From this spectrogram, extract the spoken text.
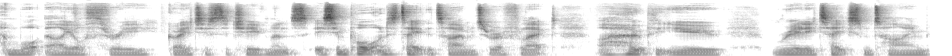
And what are your three greatest achievements? It's important to take the time to reflect. I hope that you really take some time.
